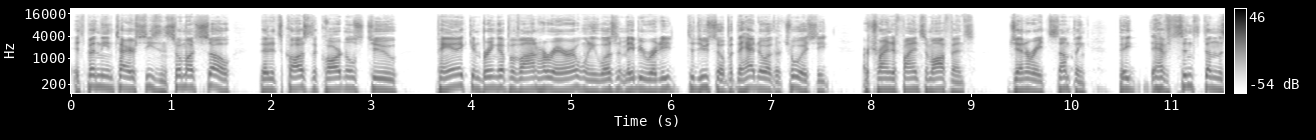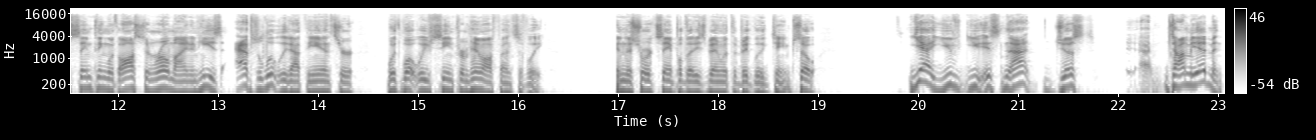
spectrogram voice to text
It's been the entire season, so much so that it's caused the Cardinals to panic and bring up Ivan Herrera when he wasn't maybe ready to do so, but they had no other choice. They are trying to find some offense, generate something. They have since done the same thing with Austin Romine, and he is absolutely not the answer with what we've seen from him offensively in the short sample that he's been with the big league team. So, yeah, you've you, it's not just uh, Tommy Edman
